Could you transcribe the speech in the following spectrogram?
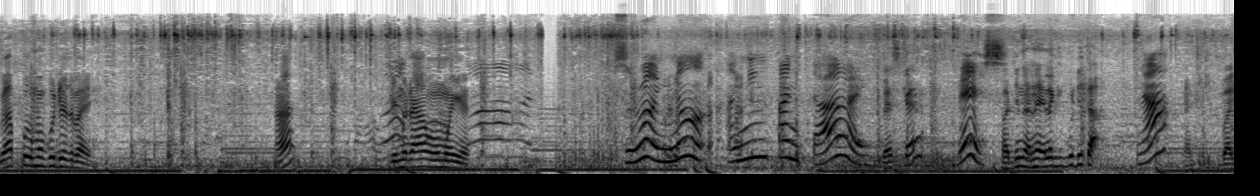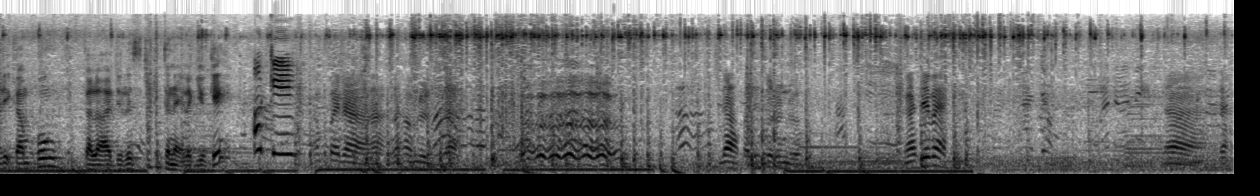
Berapa muka dia terbaik? Ha? Lima tahun umur dia. Seronok. Angin pantai. Best kan? Best. Fajr nak naik lagi kuda tak? Nak? Nanti kita balik kampung Kalau ada rezeki kita naik lagi, okey? Okey. Sampai dah. Ha, Alhamdulillah. Dah, Fajr turun dulu. Terima kasih, Pak. Nah, dah.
